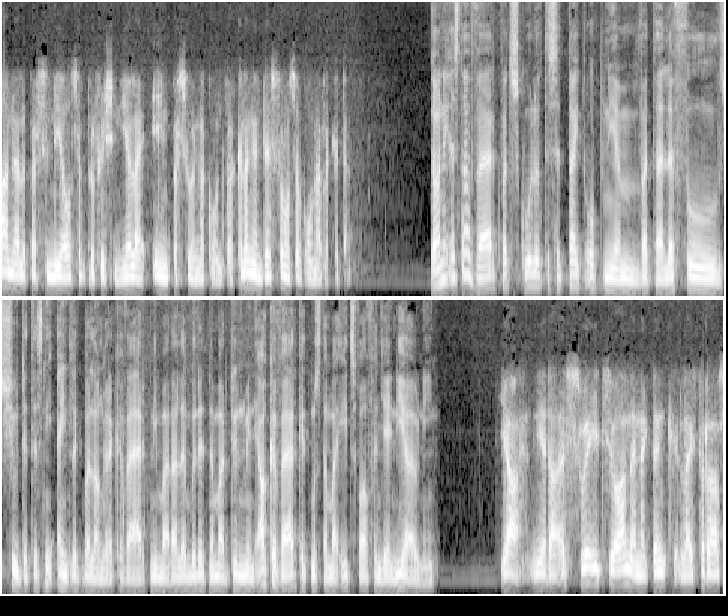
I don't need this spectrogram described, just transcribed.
aan hulle personeel se professionele en persoonlike ontwikkeling en dis vir ons 'n wonderlike ding. Danie, is daar werk wat skoolhoofde se tyd opneem wat hulle voel, "Sjoe, dit is nie eintlik belangrike werk nie, maar hulle moet dit nou maar doen." Men elke werk het mos nou maar iets waarvan jy nie hou nie. Ja, nee, daar is so iets so aan en ek dink luisteraars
